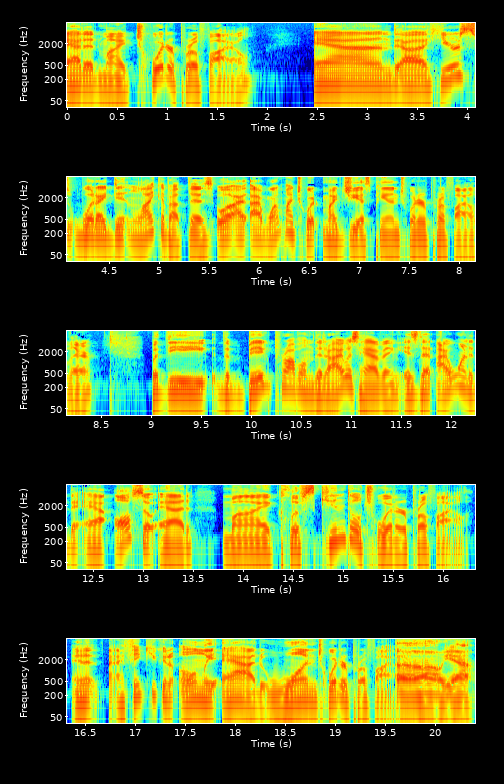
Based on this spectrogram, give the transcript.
added my Twitter profile, and uh, here's what I didn't like about this. Well, I, I want my Twitter my GSPN Twitter profile there, but the the big problem that I was having is that I wanted to add, also add my Cliff's Kindle Twitter profile, and it, I think you can only add one Twitter profile. oh yeah.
